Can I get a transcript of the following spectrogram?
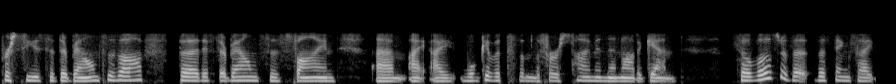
perceives that their balance is off. But if their balance is fine, um, I, I will give it to them the first time and then not again. So those are the, the things I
